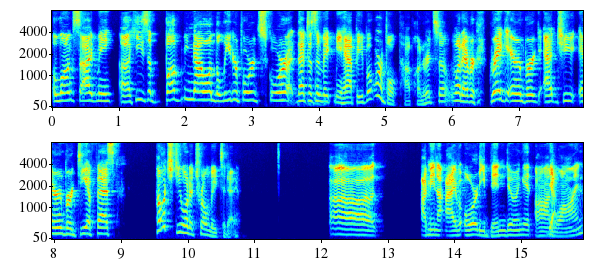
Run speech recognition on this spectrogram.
alongside me. Uh, he's above me now on the leaderboard score. That doesn't make me happy, but we're both top 100, so whatever. Greg Ehrenberg at G Ehrenberg DFS. How much do you want to troll me today? Uh I mean, I've already been doing it online,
